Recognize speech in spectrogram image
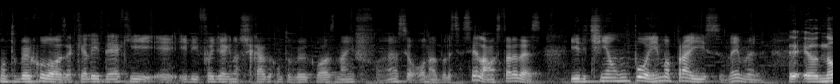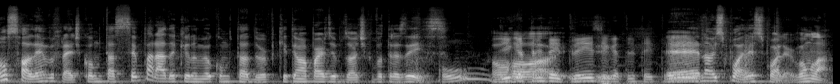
com tuberculose. Aquela ideia que ele foi diagnosticado com tuberculose na infância ou na adolescência, sei lá, uma história dessa. E ele tinha um poema pra isso, lembra? Eu, eu não só lembro, Fred, como tá separado aqui no meu computador, porque tem uma parte do episódio que eu vou trazer isso. Ou Oh, diga 33, e- diga 33. É, não, spoiler, spoiler. Vamos lá.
